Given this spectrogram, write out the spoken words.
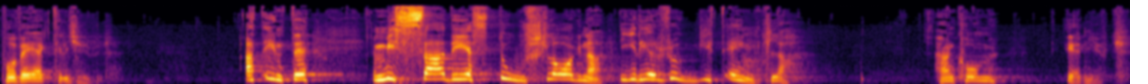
på väg till jul. Att inte missa det storslagna i det ruggigt enkla. Han kom ödmjuk.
